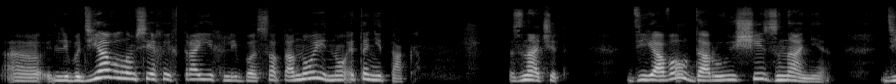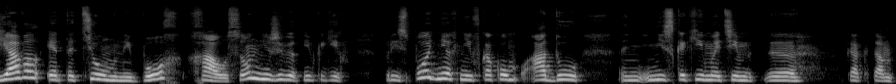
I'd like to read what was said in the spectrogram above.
э, либо дьяволом всех их троих, либо сатаной, но это не так. Значит, дьявол, дарующий знания. Дьявол – это темный бог, хаос. Он не живет ни в каких преисподнях, ни в каком аду, ни с каким этим, э, как там,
